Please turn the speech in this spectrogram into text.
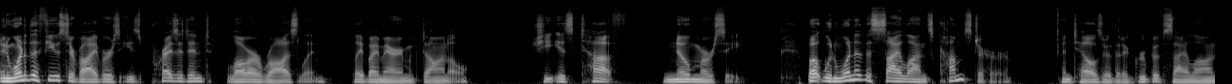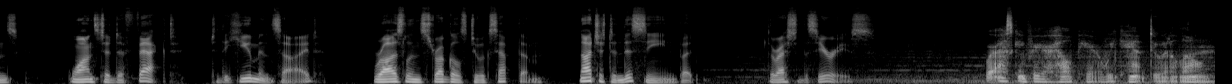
And one of the few survivors is President Laura Roslin, played by Mary McDonnell. She is tough, no mercy. But when one of the Cylons comes to her and tells her that a group of Cylons wants to defect to the human side, Roslin struggles to accept them. Not just in this scene, but the rest of the series. We're asking for your help here. We can't do it alone.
